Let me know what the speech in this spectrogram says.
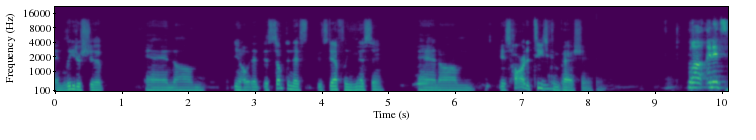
and leadership, and um, you know, it, it's something that's it's definitely missing, and um, it's hard to teach compassion. Well, and it's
